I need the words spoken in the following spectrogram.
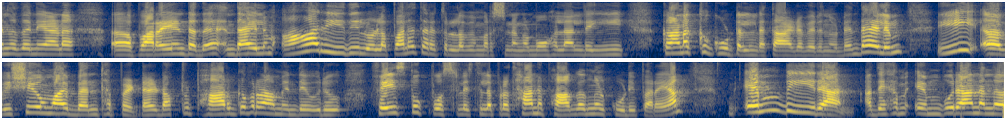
എന്ന് തന്നെയാണ് പറയേണ്ടത്. എന്തായാലും ആ രീതിയിലുള്ള പലതരത്തിലുള്ള വിമർശനങ്ങൾ മോഹൻലാലിന്റെ ഈ കണക്ക് കൂട്ടലിന്റെ താഴെ വരുന്നുണ്ട്. എന്തായാലും ഈ വിഷയവുമായി ബന്ധപ്പെട്ട് ഡോക്ടർ ഭാർഗവറാമിന്റെ ഒരു ഫേസ്ബുക്ക് പോസ്റ്റിലെ ചില പ്രധാന ഭാഗങ്ങൾ കൂടി പറയാം. എം ബീരാൻ അദ്ദേഹം എംപുരാൻ എന്ന്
